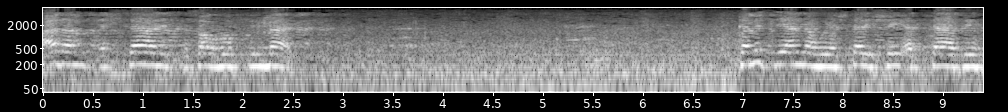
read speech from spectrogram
عدم إحسان التصرف في المال. كمثل أنه يشتري الشيء التافه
